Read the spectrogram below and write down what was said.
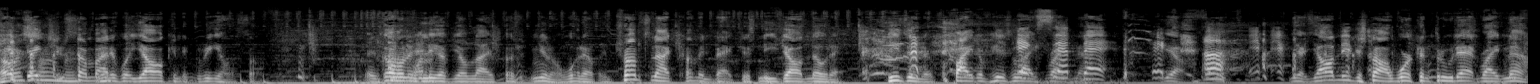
Oh, date you man. somebody where y'all can agree on something. And go on and live your life, cause you know whatever. And Trump's not coming back. Just need y'all to know that he's in the fight of his life Except right now. that. Yeah. Uh. yeah, y'all need to start working through that right now.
